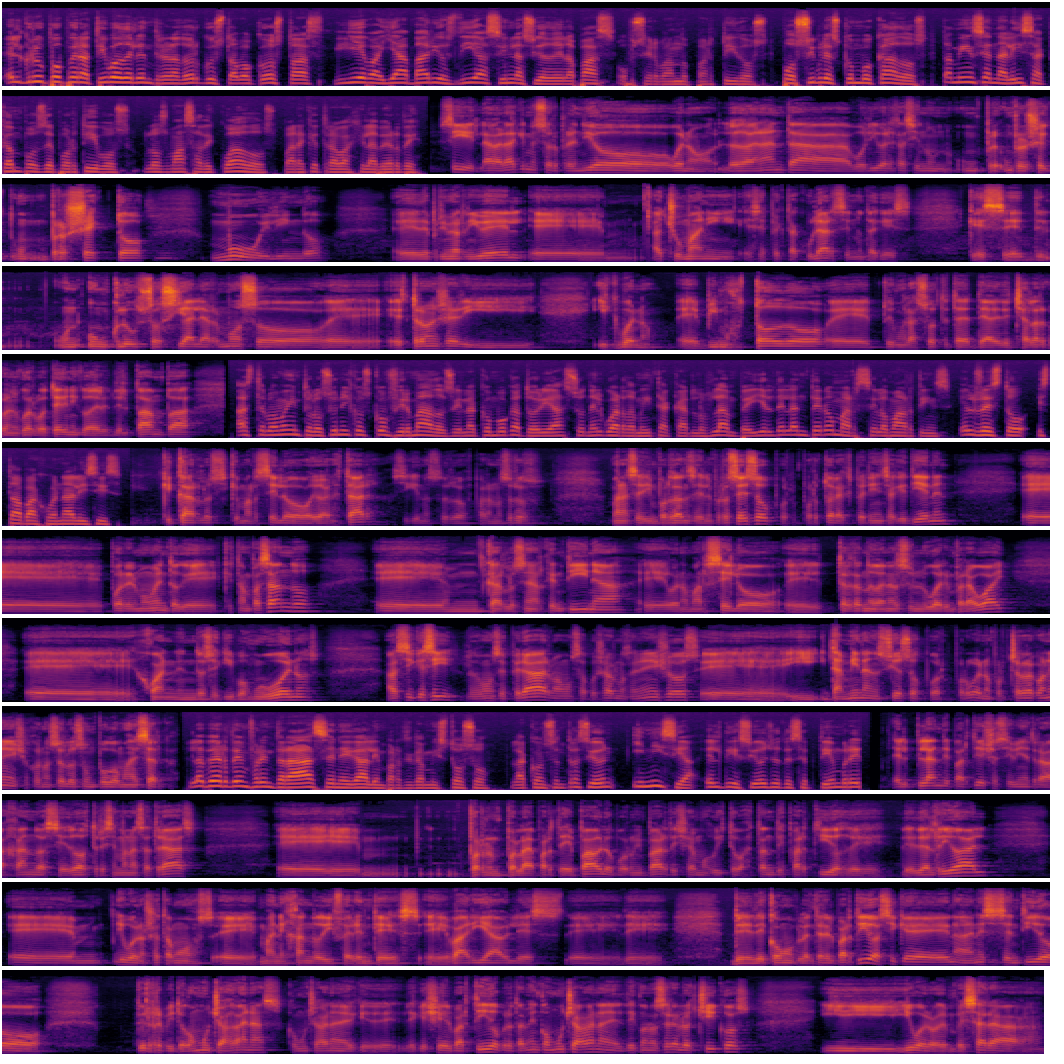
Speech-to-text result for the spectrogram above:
El grupo operativo del entrenador Gustavo Costas lleva ya varios días en la ciudad de La Paz, observando partidos, posibles convocados. También se analiza campos deportivos, los más adecuados para que trabaje la verde. Sí, la verdad que me sorprendió, bueno, lo de Ananta, Bolívar está haciendo un, proyecto, un proyecto muy lindo. Eh, de primer nivel. Eh, Achumani es espectacular, se nota que es, que es eh, un, club social hermoso, eh, Stronger, y, bueno, vimos todo, tuvimos la suerte de, charlar con el cuerpo técnico del, Pampa. Hasta el momento los únicos confirmados en la convocatoria son el guardamita Carlos Lampe y el delantero Marcelo Martins. El resto está bajo análisis. Que Carlos y que Marcelo iban a estar, así que nosotros, para nosotros van a ser importantes en el proceso por, por toda la experiencia que tienen. Eh, por el momento que, están pasando. Eh, Carlos en Argentina, eh, bueno, Marcelo tratando de ganarse un lugar en Paraguay, Juan en dos equipos muy buenos. Así que sí, los vamos a esperar, vamos a apoyarnos en ellos y, también ansiosos por, por, bueno, por charlar con ellos, conocerlos un poco más de cerca. La Verde enfrentará a Senegal en partido amistoso. La concentración inicia el 18 de septiembre. El plan de partido ya se viene trabajando hace dos, tres semanas atrás por, la parte de Pablo, por mi parte, ya hemos visto bastantes partidos del rival. Eh, y bueno, ya estamos eh, manejando diferentes eh, variables de, cómo plantear el partido. Así que nada, en ese sentido, repito, con muchas ganas, con muchas ganas de que, llegue el partido, pero también con muchas ganas de, conocer a los chicos y, bueno, de empezar a,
